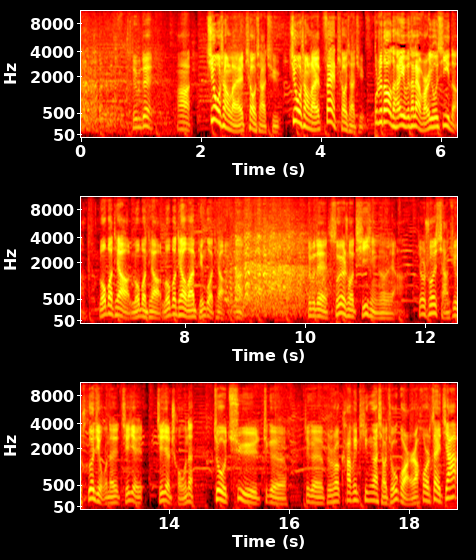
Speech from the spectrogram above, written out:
对不对啊？救上来跳下去，救上来再跳下去，不知道的还以为他俩玩游戏呢。萝卜跳，萝卜跳，萝卜跳完苹果跳啊，对不对？所以说提醒各位啊，就是说想去喝酒呢，解解解解愁呢，就去这个这个，比如说咖啡厅啊、小酒馆啊，或者在家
